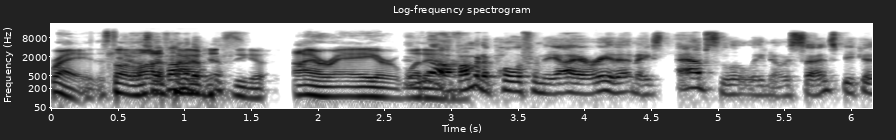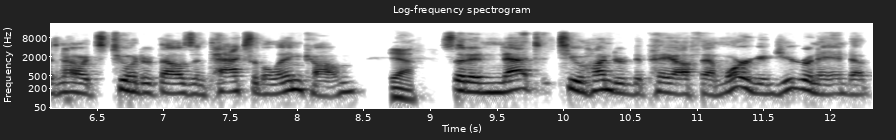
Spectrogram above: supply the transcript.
Right. It's not a know, lot so of times the IRA or whatever. No, if I'm going to pull it from the IRA, that makes absolutely no sense because now it's two hundred thousand taxable income. Yeah. So to net two hundred to pay off that mortgage, you're going to end up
